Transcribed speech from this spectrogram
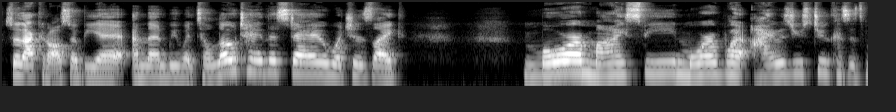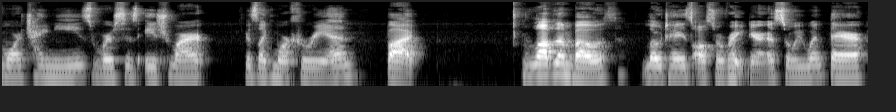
So that could also be it. And then we went to Lotte this day, which is like more my speed, more what I was used to because it's more Chinese versus H Mart is like more Korean. But Love them both. Lotte is also right near us, so we went there.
